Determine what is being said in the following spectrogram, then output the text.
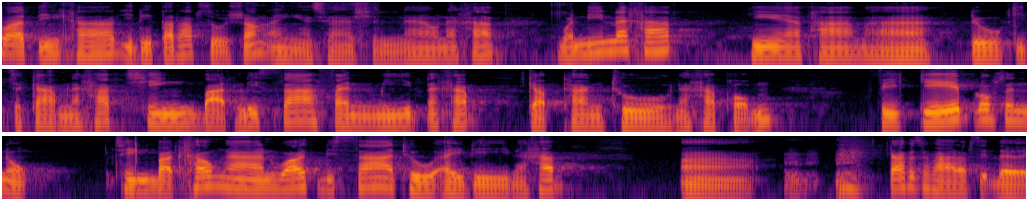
สดีครับ ยินดีต้อนรับสู่ช่องไอเฮียแชร์ชแนลนะครับ วันนี้นะครับเฮียพามาดูกิจกรรมนะครับ ชิงบัตรลิซ่าแฟนมีตนะครับ กับทางทูนะครับผมฟรีกิฟต์ร่วมสนุก ชิงบัตรเข้างาน Watch Lisa 2 ID นะครับอ่าพฤษภารับสิทธิ์เลย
